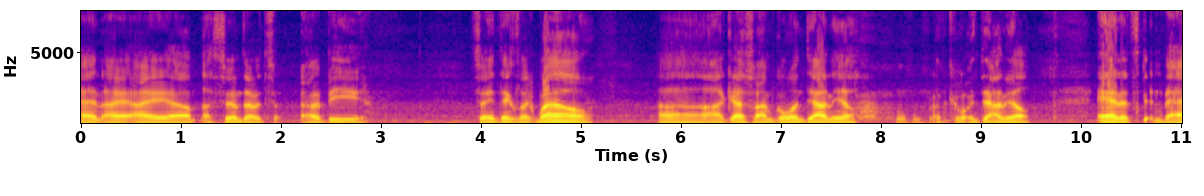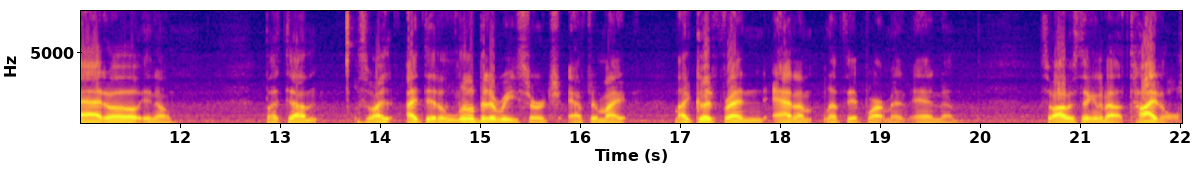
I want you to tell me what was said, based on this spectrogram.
and I, I uh, assumed I would, I would be saying things like, well, uh, I guess I'm going downhill. I'm going downhill, and it's getting bad. Oh, you know. But um, so I, I did a little bit of research after my my good friend Adam left the apartment, and um, so I was thinking about title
